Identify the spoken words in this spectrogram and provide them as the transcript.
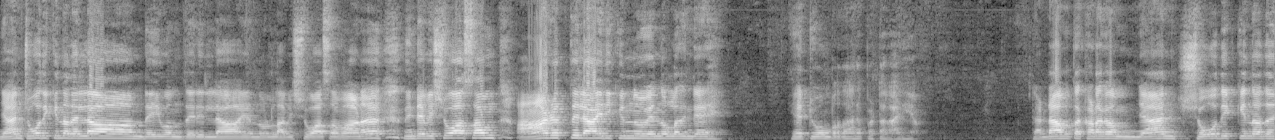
ഞാൻ ചോദിക്കുന്നതെല്ലാം ദൈവം തരില്ല എന്നുള്ള വിശ്വാസമാണ്. നിന്റെ വിശ്വാസം ആഴത്തിലായിരിക്കുന്നു എന്നുള്ളതിന്റെ ഏറ്റവും പ്രധാനപ്പെട്ട കാര്യം. രണ്ടാമത്തെ ഘടകം ഞാൻ ചോദിക്കുന്നത്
